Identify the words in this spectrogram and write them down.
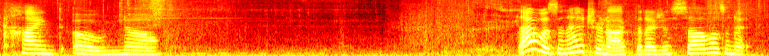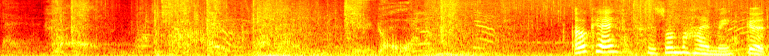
Kind- oh no. That was an Atronach that I just saw, wasn't it? Okay, there's one behind me. Good.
